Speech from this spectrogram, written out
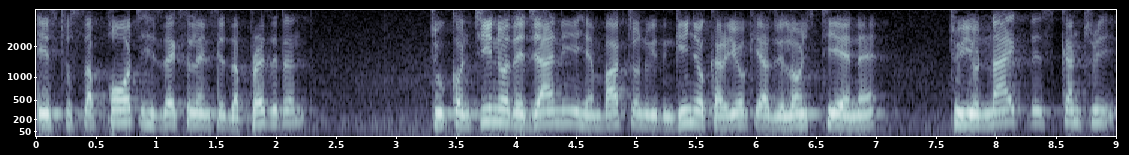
is to support His Excellency the President, to continue the journey he embarked on with Nginyo Kariuki as we launched TNA, to unite this country,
